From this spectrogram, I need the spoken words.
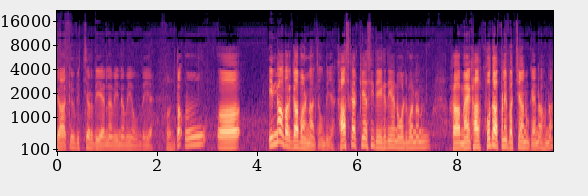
ਚ ਆ ਕੇ ਵਿਚਰਦੇ ਆ ਨਵੇਂ ਨਵੇਂ ਆਉਂਦੇ ਆ। ਤਾਂ ਉਹ ਇਹਨਾਂ ਵਰਗਾ ਬਣਨਾ ਚਾਹੁੰਦੇ ਆ। ਖਾਸ ਕਰਕੇ ਅਸੀਂ ਦੇਖਦੇ ਆ ਨੌਜਵਾਨਾਂ ਨੂੰ ਮੈਂ ਖਾਸ ਖੁਦ ਆਪਣੇ ਬੱਚਿਆਂ ਨੂੰ ਕਹਿਣਾ ਹੁੰਦਾ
